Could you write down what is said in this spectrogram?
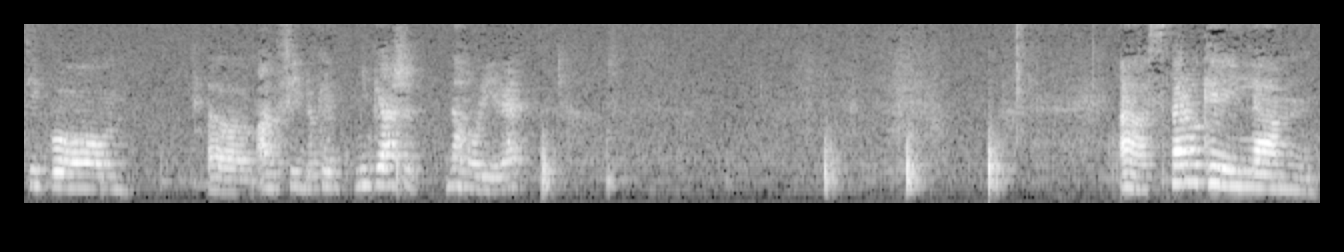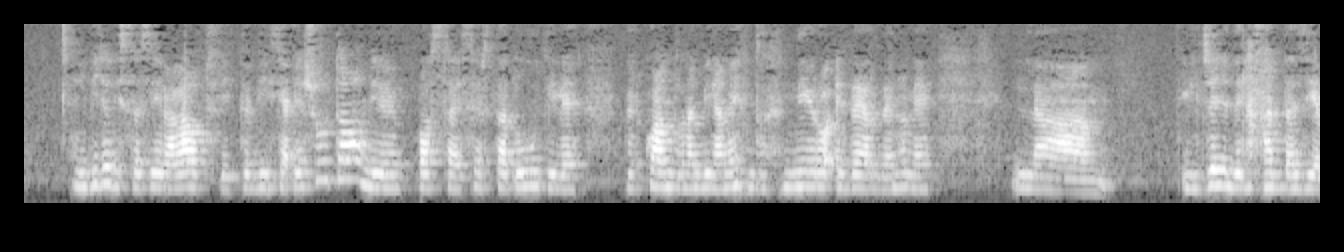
tipo uh, anfibio che mi piace da morire. Uh, spero che il, um, il, video di stasera, l'outfit, vi sia piaciuto, vi possa essere stato utile per quanto un abbinamento nero e verde non è la, il genio della fantasia,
